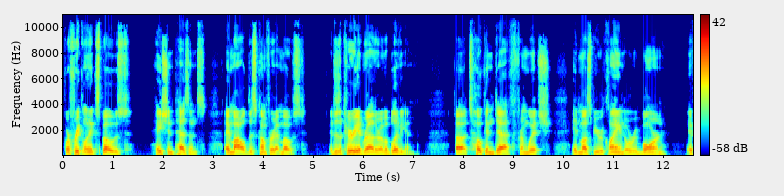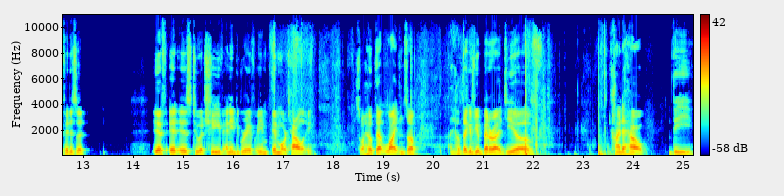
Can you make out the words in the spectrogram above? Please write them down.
for frequently exposed Haitian peasants, a mild discomfort at most. It is a period, rather, of oblivion, a token death from which it must be reclaimed or reborn if it is a if it is to achieve any degree of immortality. So I hope that lightens up. I hope that gives you a better idea of kind of how the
